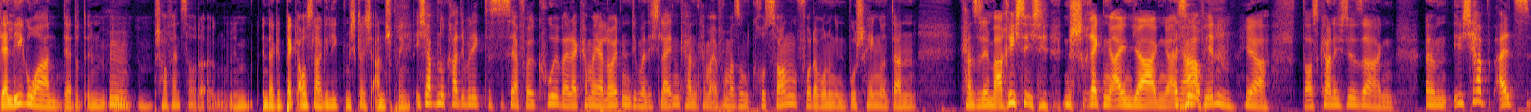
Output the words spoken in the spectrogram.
der Leguan, der dort im, Hm. im, Schaufenster oder irgendwie im- in der Gebäckauslage liegt, mich gleich anspringt. Ich habe nur gerade überlegt, das ist ja voll cool, weil da kann man ja Leuten, die man nicht leiden kann, kann man einfach mal so ein Croissant vor der Wohnung in den Busch hängen und dann kannst du den mal richtig einen Schrecken einjagen. Also, Ja, auf jeden. Ja, das kann ich dir sagen. Ähm, ich habe, als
